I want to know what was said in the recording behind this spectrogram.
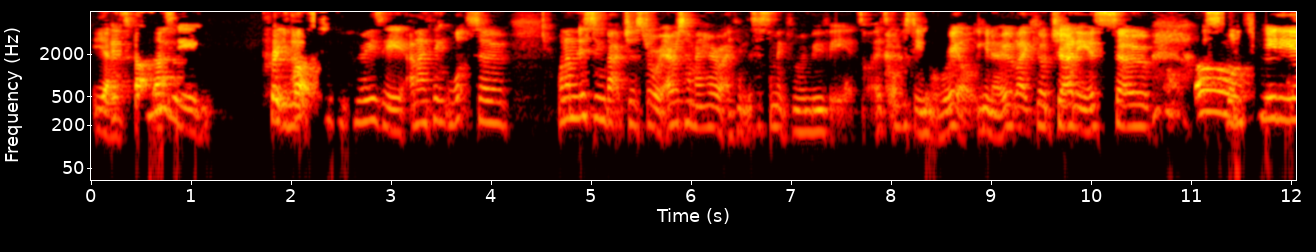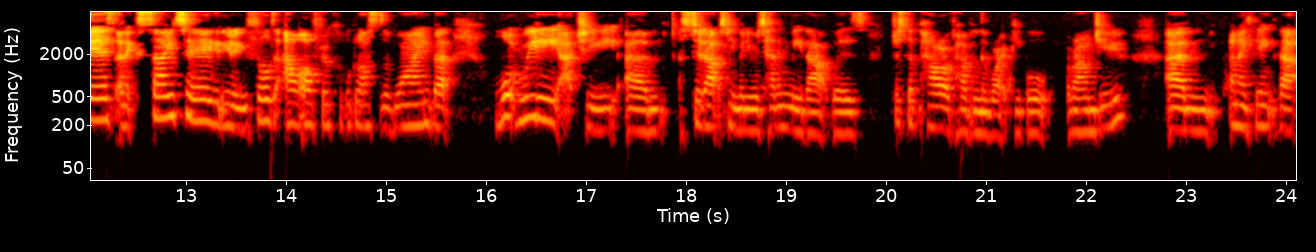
yeah, it's that, crazy. Pretty it's much crazy. And I think what's so when I'm listening back to your story, every time I hear it, I think this is something from a movie. It's it's obviously not real, you know. Like your journey is so oh. spontaneous and exciting, and you know you filled it out after a couple glasses of wine. But what really actually um, stood out to me when you were telling me that was just the power of having the right people around you. Um, and I think that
